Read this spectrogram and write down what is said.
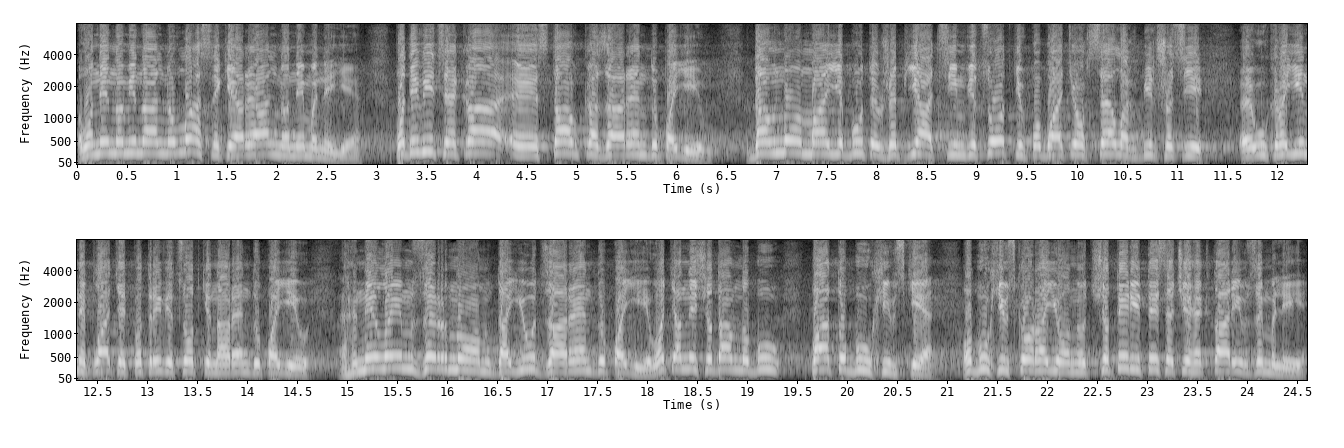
вони номінально власники, а реально ними не є. Подивіться, яка е, ставка за оренду паїв. Давно має бути вже 5-7% по багатьох селах в більшості України платять по 3% на оренду паїв. Гнилим зерном дають за оренду паїв. От я нещодавно був ПАТ Обухівське, Обухівського району, 4 тисячі гектарів землі.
